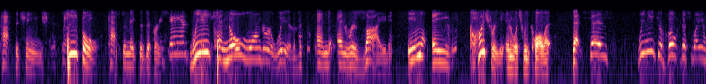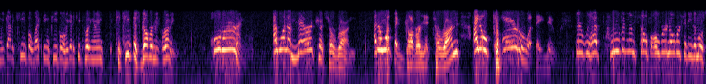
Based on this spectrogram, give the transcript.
have to change. People have to make the difference. We can no longer live and and reside in a country in which we call it that says we need to vote this way, and we got to keep electing people, and we got to keep putting them in to keep this government running. Hold on. I want America to run. I don't want the government to run. I don't care what they do. They have proven themselves over and over to be the most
